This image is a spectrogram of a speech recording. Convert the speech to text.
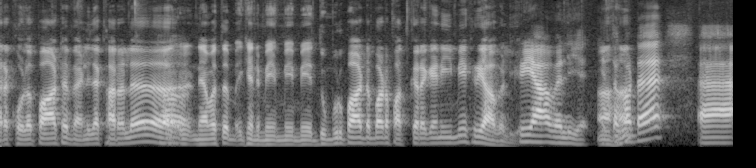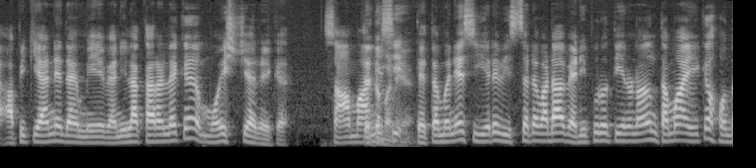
අර කොළ පාට වැනිල කරල නැවත මේ දුබුරු පාට බට පත් කර ගැනීමේ ක්‍රියාවලිය. ක්‍රියාවලිය. එතකොට අපි කියන්නේ දැන් මේ වැනිලා කරලක මොයිස්්චර් එක සාමාන්‍ය. තෙතමනය. සියයට විස්සට වඩා වැඩිපුර තියෙනනම් තමා ඒක හොඳ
